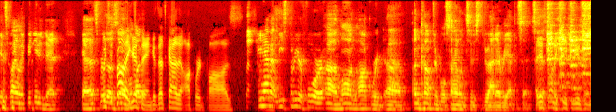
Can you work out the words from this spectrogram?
It's finally we needed that. Yeah, that's for Which those. is probably uh, a good long- thing because that's kind of the awkward pause. We have at least three or four uh, long, awkward, uh, uncomfortable silences throughout every episode. So I just want to keep using.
